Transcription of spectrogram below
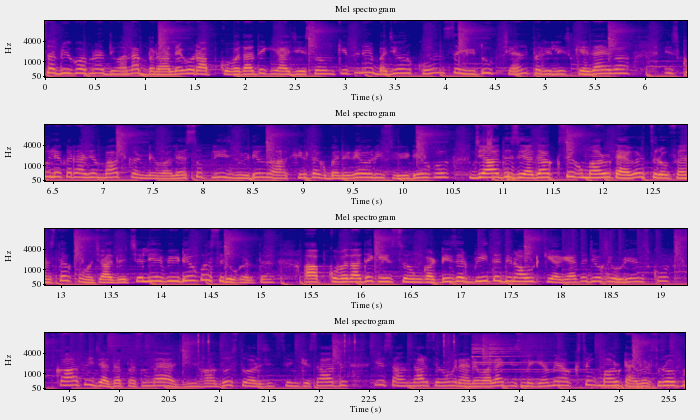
सभी को अपना दीवाना बना लेगा। और आपको बता दें कि आज ये सॉन्ग कितने बजे और कौन से यूट्यूब चैनल पर रिलीज़ किया जाएगा, इसको लेकर आज हम बात करने वाले हैं। सो प्लीज़ वीडियो में आखिर तक बने रहे और इस वीडियो को ज़्यादा से ज़्यादा अक्षय कुमार और टाइगर श्रॉफ फैंस तक पहुँचा दे। चलिए वीडियो को शुरू करते हैं। आपको बता दें कि इस सॉन्ग का टीजर बीते दिन आउट किया गया था, जो कि ऑडियंस को काफ़ी ज़्यादा पसंद आया। जी हाँ दोस्तों, अरिजीत सिंह के साथ ये शानदार सॉन्ग रहने वाला है, जिसमें कि हमें अक्षय कुमार टाइगर श्रॉफ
